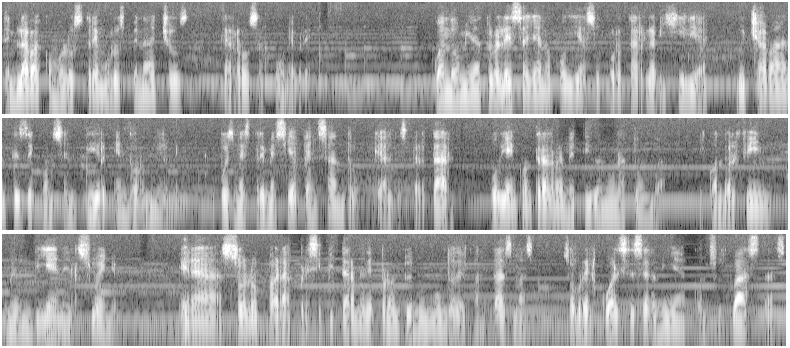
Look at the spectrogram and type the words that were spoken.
temblaba como los trémulos penachos carroza fúnebre. Cuando mi naturaleza ya no podía soportar la vigilia, luchaba antes de consentir en dormirme, pues me estremecía pensando que al despertar podía encontrarme metido en una tumba, y cuando al fin me hundía en el sueño, era solo para precipitarme de pronto en un mundo de fantasmas sobre el cual se cernía con sus vastas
